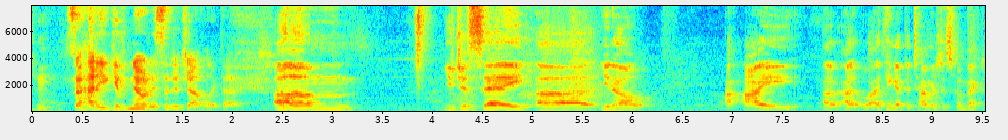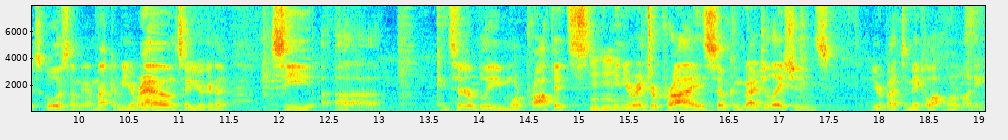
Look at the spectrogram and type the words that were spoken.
So how do you give notice at a job like that? Um, you just say, uh, you know, I, I, I, I think at the time I was just going back to school or something. I'm not going to be around, so you're going to see uh, considerably more profits Mhm. in your enterprise. So congratulations, you're about to make a lot more money.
